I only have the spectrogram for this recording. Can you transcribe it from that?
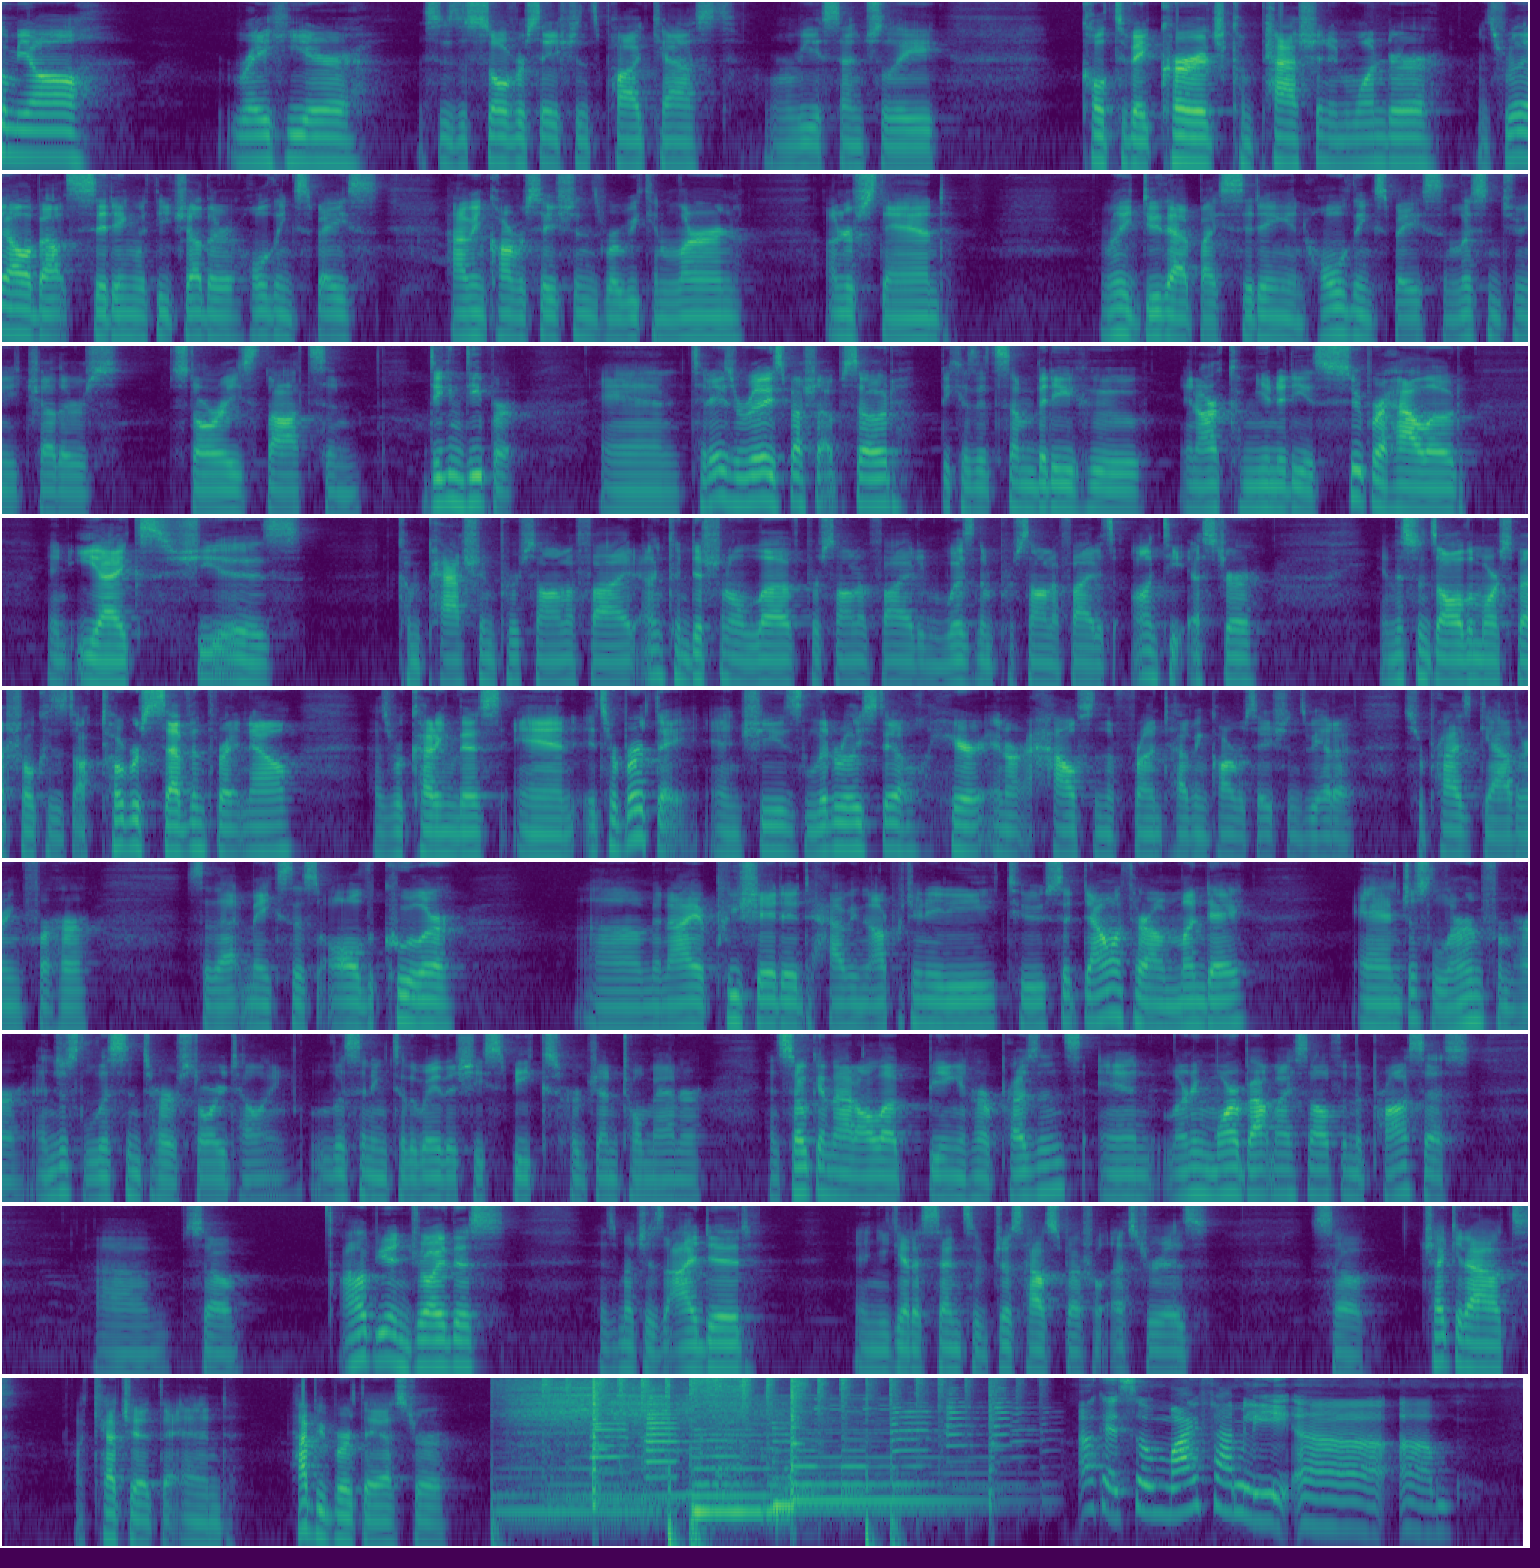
Welcome, y'all. Ray here. This is the Soulversations podcast, where we essentially cultivate courage, compassion, and wonder. It's really all about sitting with each other, holding space, having conversations where we can learn, understand, and really do that by sitting and holding space and listening to each other's stories, thoughts, and digging deeper. And today's a really special episode because it's somebody who in our community is super hallowed. And yikes, she is compassion personified, unconditional love personified, and wisdom personified. It's Auntie Esther. And this one's all the more special because it's October 7th right now as we're cutting this, and it's her birthday. And she's literally still here in our house in the front having conversations. We had a surprise gathering for her. So that makes this all the cooler. Um, and I appreciated having the opportunity to sit down with her on Monday and just learn from her and just listen to her storytelling, listening to the way that she speaks, her gentle manner, and soaking that all up, being in her presence and learning more about myself in the process. Um, so I hope you enjoy this as much as I did and you get a sense of just how special Esther is. So check it out. I'll catch you at the end. Happy birthday, Esther. Okay, so my family uh, um,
